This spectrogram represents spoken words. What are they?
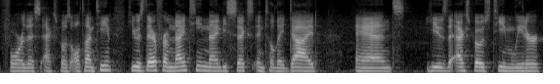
for this Expos all-time team. He was there from 1996 until they died, and he was the Expos team leader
